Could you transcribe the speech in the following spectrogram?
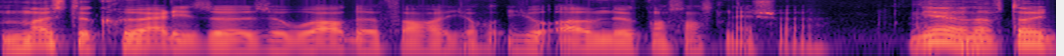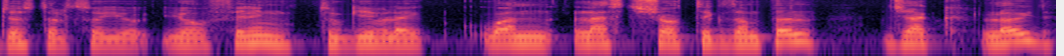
most cruel is the word for your your own consciousness yeah, and after just also your feeling to give like one last short example. Jack Lloyd,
